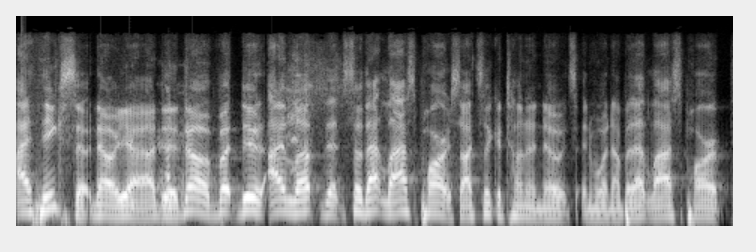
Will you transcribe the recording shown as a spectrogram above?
I think so. No, yeah, I did. No, but dude, I love that. So that last part, so I took a ton of notes and whatnot, but that last part,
